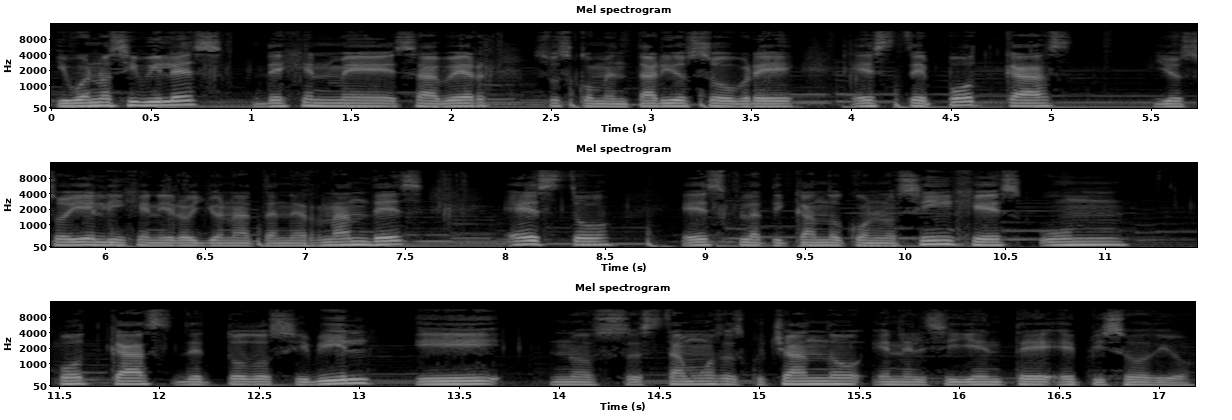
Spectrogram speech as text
Y bueno, civiles, déjenme saber sus comentarios sobre este podcast. Yo soy el ingeniero Jonathan Hernández. Esto es Platicando con los Inges, un podcast de todo civil y nos estamos escuchando en el siguiente episodio.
